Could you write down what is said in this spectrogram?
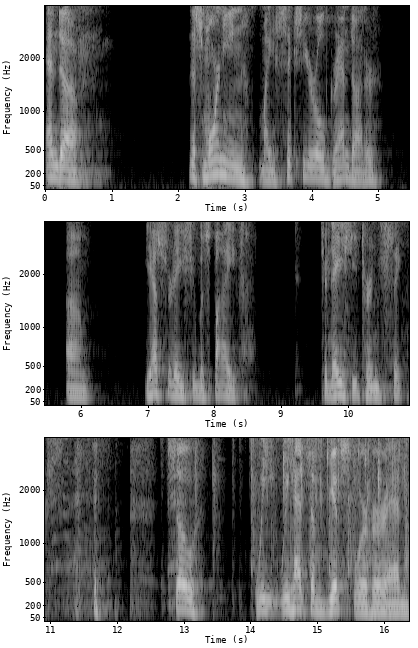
And uh, this morning, my six year old granddaughter, um, yesterday she was five. Today she turned six. so we, we had some gifts for her, and,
